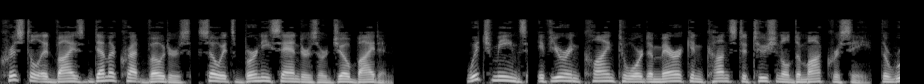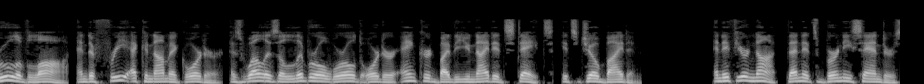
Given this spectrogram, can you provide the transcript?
Kristol advised Democrat voters, so it's Bernie Sanders or Joe Biden. Which means, if you're inclined toward American constitutional democracy, the rule of law, and a free economic order, as well as a liberal world order anchored by the United States, it's Joe Biden. And if you're not, then it's Bernie Sanders.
